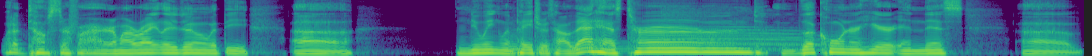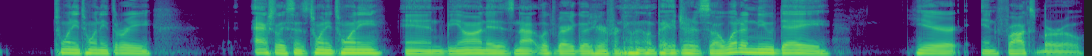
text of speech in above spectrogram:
What a dumpster fire, am I right, ladies and gentlemen? With the uh, New England Patriots, how that has turned the corner here in this uh, 2023. Actually, since 2020 and beyond, it has not looked very good here for New England Patriots. So, what a new day here in Foxborough.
